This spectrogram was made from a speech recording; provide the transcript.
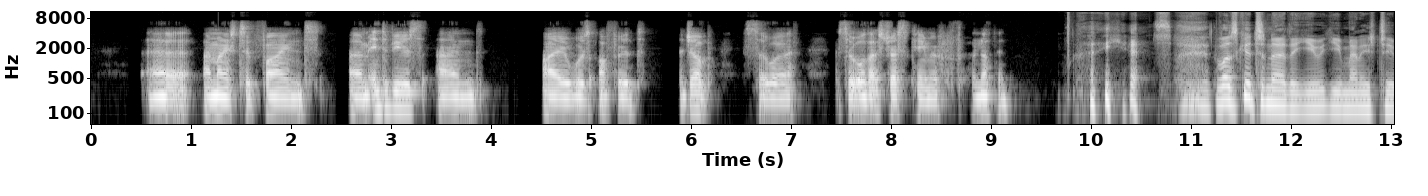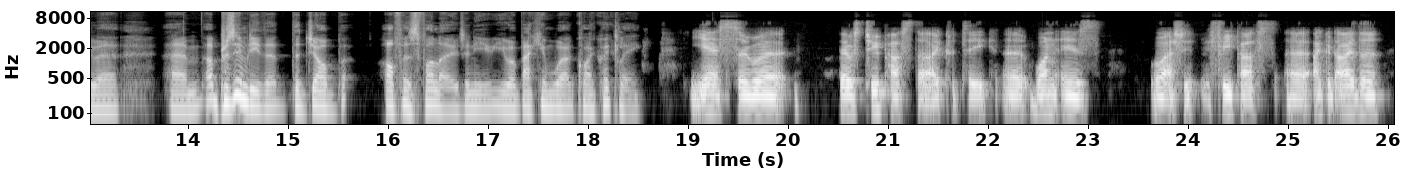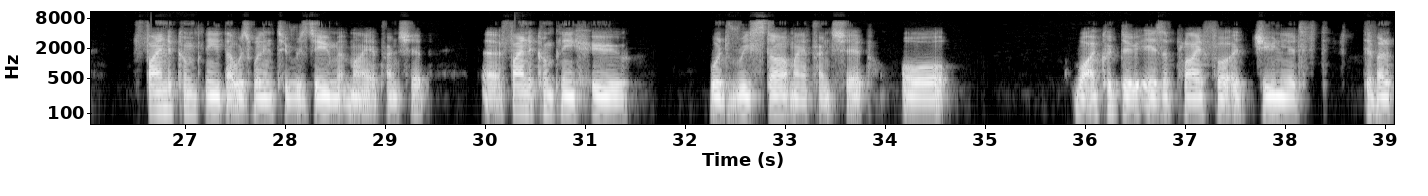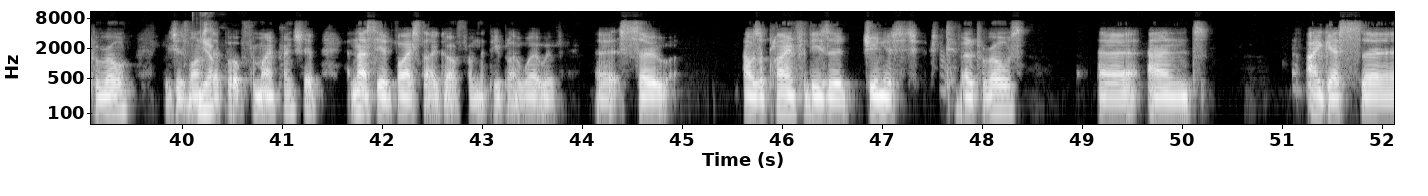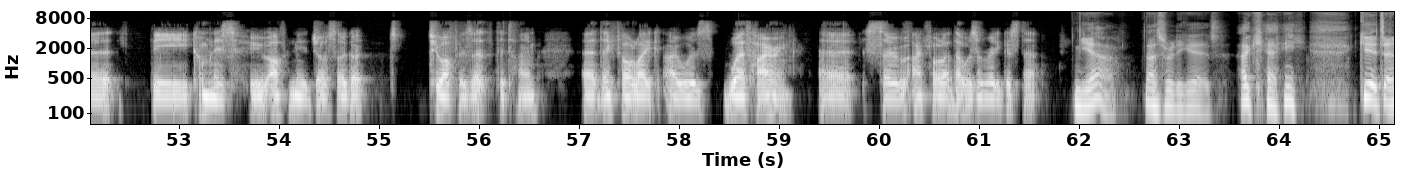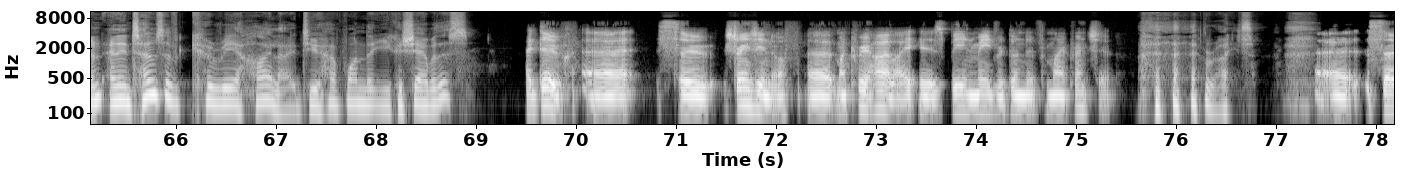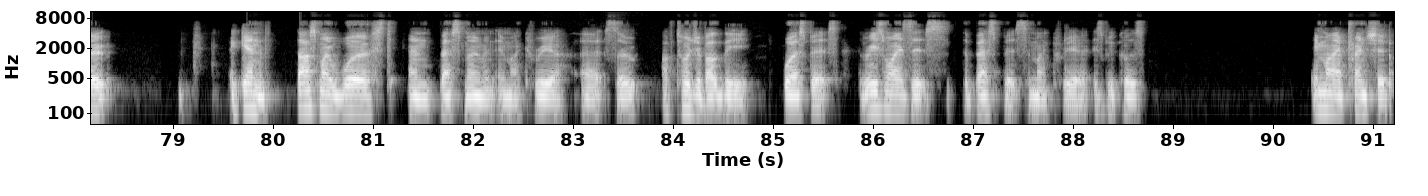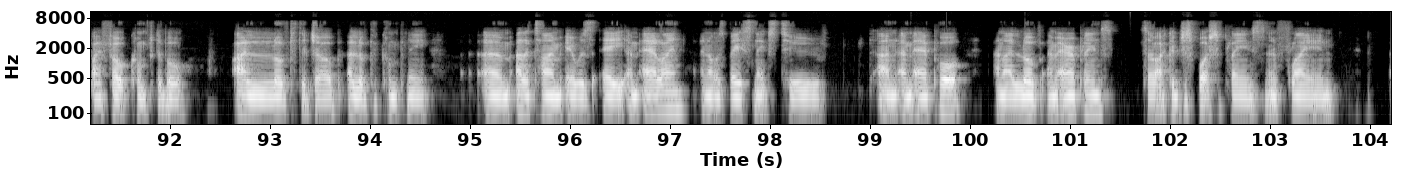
uh, I managed to find um, interviews and I was offered a job. So, uh, so all that stress came for nothing. yes, well, it's good to know that you you managed to. Uh, um, uh, presumably, that the job offers followed, and you you were back in work quite quickly. Yes, so uh, there was two paths that I could take. Uh, one is, well, actually three paths. Uh, I could either find a company that was willing to resume my apprenticeship, uh, find a company who would restart my apprenticeship, or what I could do is apply for a junior developer role, which is one yep. step up from my apprenticeship. And that's the advice that I got from the people I work with. Uh, so I was applying for these uh, junior developer roles. Uh, and I guess uh, the companies who offered me the job, so I got two offers at the time, uh, they felt like I was worth hiring. Uh, so I felt like that was a really good step. Yeah, that's really good. Okay, good. And, and in terms of career highlight, do you have one that you could share with us? I do. Uh, so, strangely enough, uh, my career highlight is being made redundant from my apprenticeship. right. Uh, so, again, that's my worst and best moment in my career. Uh, so I've told you about the worst bits. The reason why is it's the best bits in my career is because in my apprenticeship I felt comfortable. I loved the job. I loved the company. Um, at the time, it was a um, airline, and I was based next to an um, airport, and I love um, airplanes. So I could just watch the planes and fly in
